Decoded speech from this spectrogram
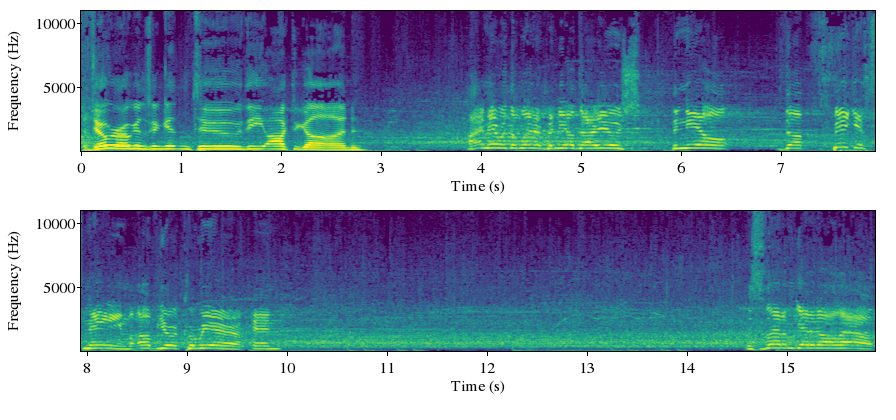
So Joe Rogan's going to get into the octagon. I'm here with the winner, Beneil Dariush. Beneil, the biggest name of your career, and just let him get it all out.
